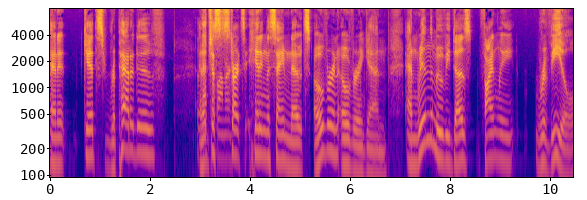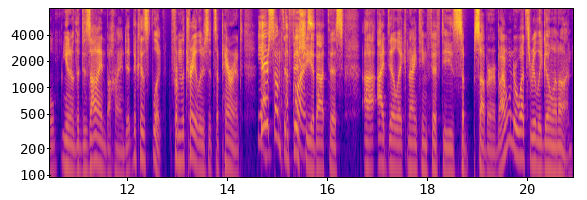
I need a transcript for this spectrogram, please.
and it gets repetitive and it just starts hitting the same notes over and over again. And when the movie does finally reveal, you know, the design behind it, because look, from the trailers, it's apparent Yeah, there's something fishy course. about this uh, idyllic 1950s sub- suburb. I wonder what's really going on.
